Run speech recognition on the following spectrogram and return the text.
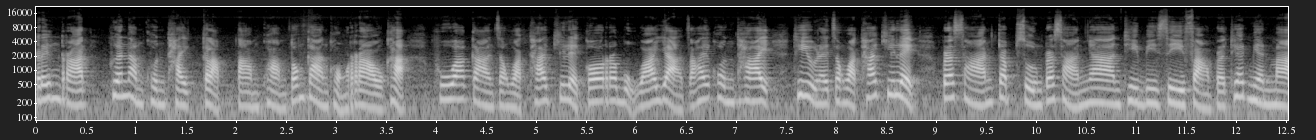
เร่งรัด เพื่อนำคนไทยกลับตามความต้องการของเราค่ะ ผู้ว่าการจังหวัดท่าขี้เหล็กก็ระบุว่าอยากจะให้คนไทยที่อยู่ในจังหวัดท่าขี้เหล็ก ประสานกับศูนย์ประสานงาน TBC ฝั่งประเทศเมียนมา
